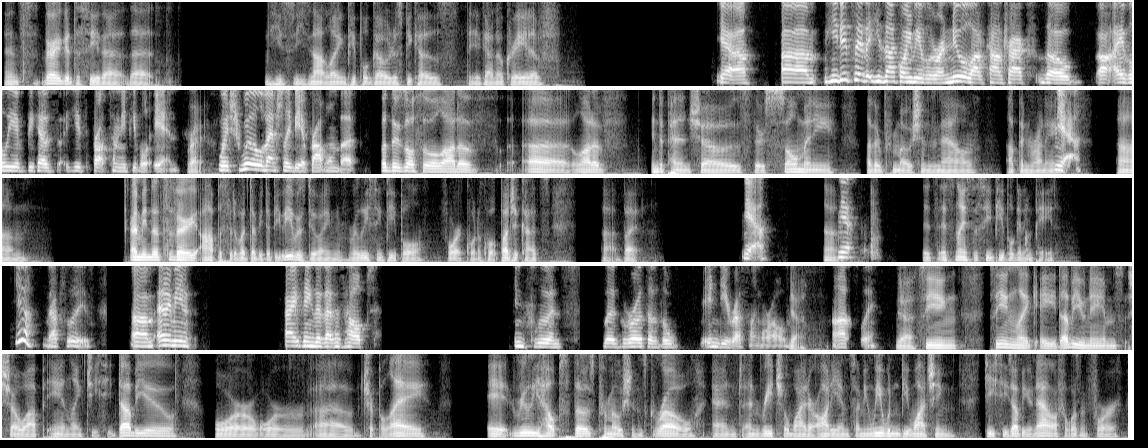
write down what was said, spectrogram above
And it's very good to see that that he's he's not letting people go just because they got no creative. Yeah. Um, he did say that he's not going to be able to renew a lot of contracts, though. Uh, I believe because he's brought so many people in, Right. which will eventually be a problem. But But there's also a lot of uh a lot of independent shows. There's so many other promotions now up and running. yeah, Um I mean that's the very opposite of what WWE was doing, releasing people for quote unquote budget cuts. Uh but yeah, uh, yeah, it's it's nice to see people getting paid. yeah, it absolutely is. Um, and I mean, I think that that has helped influence the growth of the indie wrestling world. Yeah. honestly. Yeah, seeing seeing like AEW names show up in like GCW or or uh AAA, it really helps those promotions grow and and reach a wider audience. I mean, we wouldn't be watching GCW now if it wasn't for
